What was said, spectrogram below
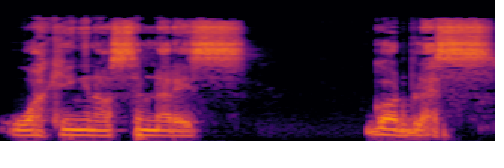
working in our seminaries. God bless.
